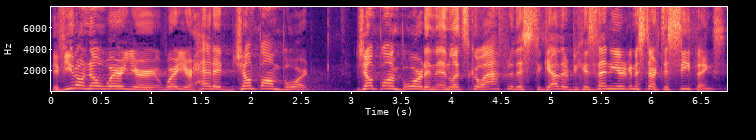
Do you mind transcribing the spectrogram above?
If you don't know where you're, where you're headed, jump on board. Jump on board and, and let's go after this together because then you're going to start to see things.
